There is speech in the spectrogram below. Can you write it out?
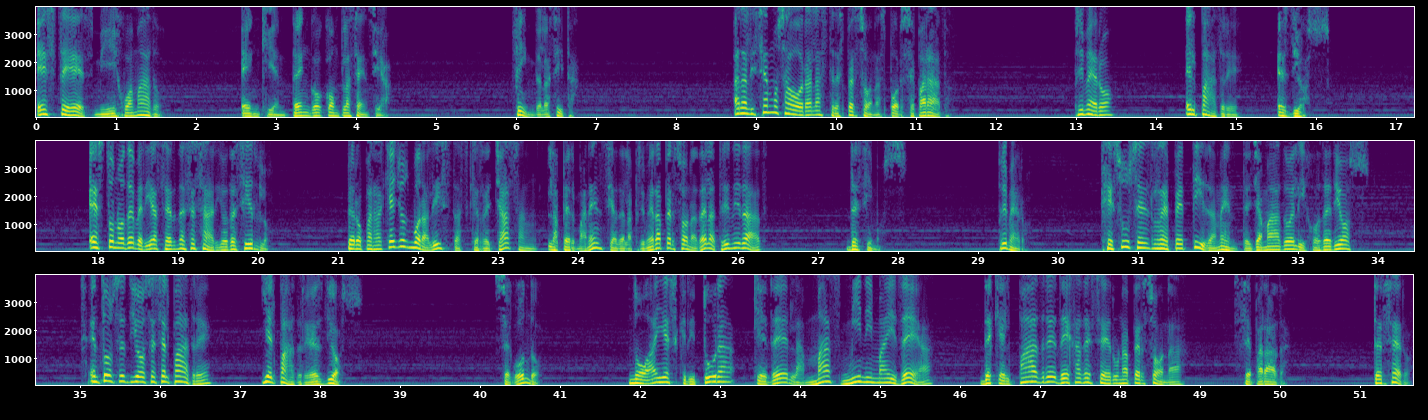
Este es mi Hijo amado, en quien tengo complacencia. Fin de la cita. Analicemos ahora las tres personas por separado. Primero, el Padre, es Dios. Esto no debería ser necesario decirlo, pero para aquellos moralistas que rechazan la permanencia de la primera persona de la Trinidad, decimos, primero, Jesús es repetidamente llamado el Hijo de Dios. Entonces Dios es el Padre y el Padre es Dios. Segundo, no hay escritura que dé la más mínima idea de que el Padre deja de ser una persona separada. Tercero,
